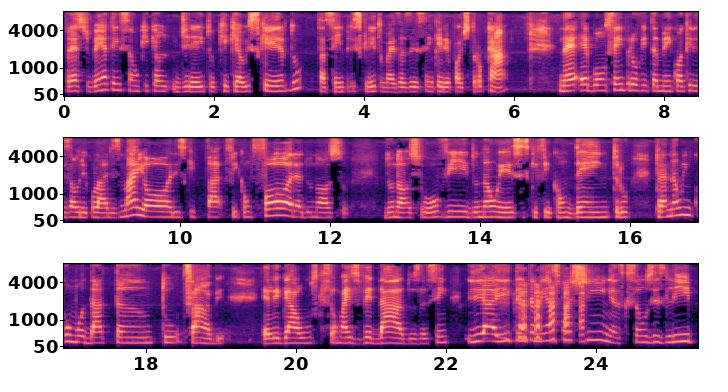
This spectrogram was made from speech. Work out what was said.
preste bem atenção o que, que é o direito, o que, que é o esquerdo, está sempre escrito, mas às vezes sem querer pode trocar. Né? É bom sempre ouvir também com aqueles auriculares maiores que ficam fora do nosso do nosso ouvido, não esses que ficam dentro, para não incomodar tanto, sabe? É legal uns que são mais vedados, assim. E aí tem também as faixinhas, que são os sleep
